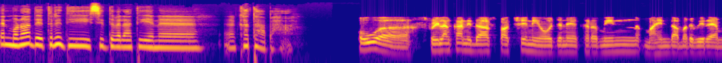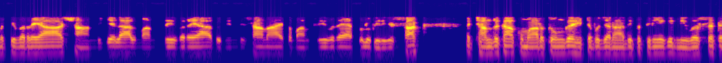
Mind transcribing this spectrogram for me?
දැන් මොනවද එතනදී සිද්ධ වෙලා තියෙන කතාබහ? ඔව් ශ්‍රී ලංකා නිදහස් පක්ෂය නියෝජනය කරමින් මහින්ද අමරවීර ඇමතිවරයා ශාන් විජේලාල් මන්ත්‍රීවරයා දුමින් දිසානායක මන්ත්‍රීවරයා ඇතුළු පිරිසක් චන්ද්‍රකා කුමාරතුංග හිටපු ජනාධිපතිනියගේ නිවසට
